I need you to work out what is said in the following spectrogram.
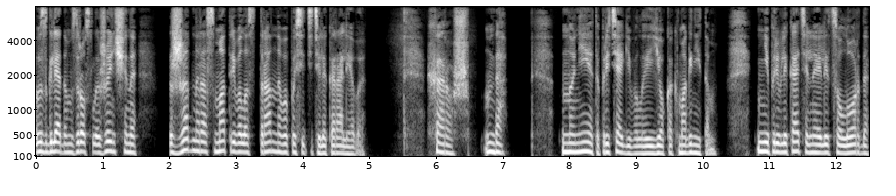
взглядом взрослой женщины, жадно рассматривала странного посетителя королевы. Хорош, да. Но не это притягивало ее как магнитом. Не привлекательное лицо лорда,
